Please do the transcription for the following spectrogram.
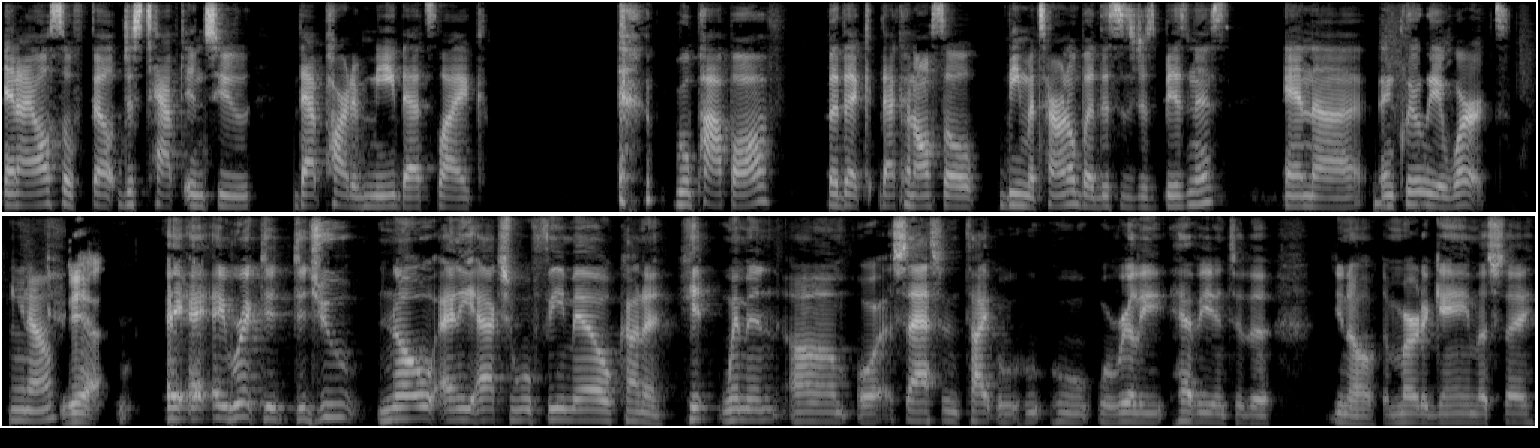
And I also felt just tapped into that part of me that's like will pop off, but that that can also be maternal, but this is just business. And uh and clearly it worked, you know? Yeah. Hey, hey, hey, Rick, did, did you know any actual female kind of hit women um, or assassin type who, who were really heavy into the you know, the murder game, let's say?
